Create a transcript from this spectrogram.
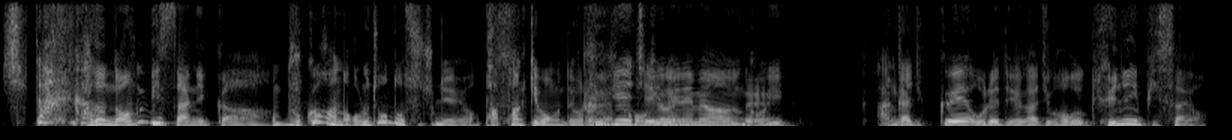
식당에 가도 너무 비싸니까. 물가가 한 어느 정도 수준이에요? 밥 한 끼 먹는데 그러면? 그게 제가 거기는? 왜냐면 네. 거기 안 가지 꽤 오래 돼 가지고 굉장히 비싸요.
